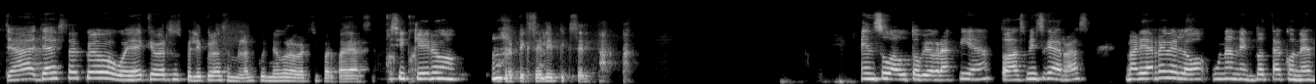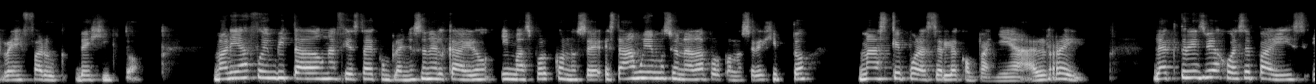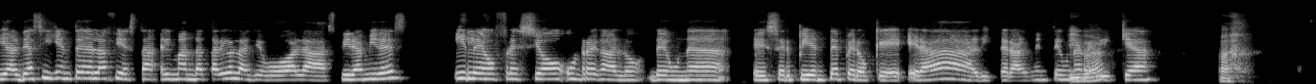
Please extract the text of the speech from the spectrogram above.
Ya, ya está el clavo, güey. Hay que ver sus películas en blanco y negro a ver si parpadeas. Sí quiero. Entre pixel y pixel. En su autobiografía, Todas mis guerras, María reveló una anécdota con el rey Farouk de Egipto. María fue invitada a una fiesta de cumpleaños en el Cairo y más por conocer, estaba muy emocionada por conocer Egipto más que por hacerle compañía al rey. La actriz viajó a ese país y al día siguiente de la fiesta el mandatario la llevó a las pirámides y le ofreció un regalo de una eh, serpiente, pero que era literalmente una reliquia Ah.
